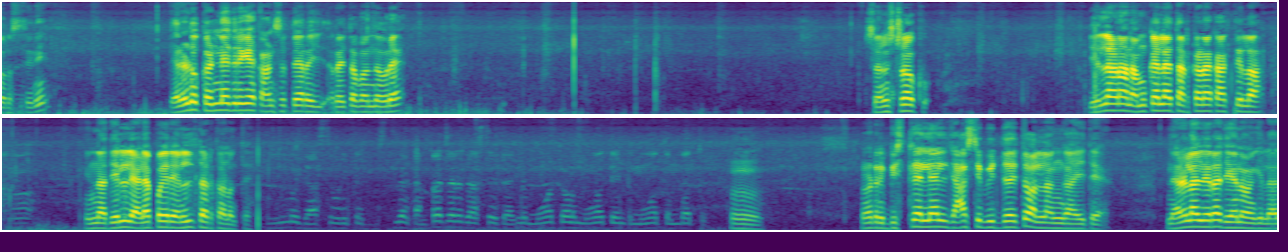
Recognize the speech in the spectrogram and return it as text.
ತೋರಿಸ್ತೀನಿ. ಎರಡು ಕಣ್ಣೆದುರಿಗೆ ಕಾಣಿಸುತ್ತೆ ರೈ ರೈತ ಬಂದವರೇ. ಸನ್ಸ್ಟ್ರೋಕು. ಎಲ್ಲಣ್ಣ ನಮ್ಮ ಕೈಲೇ ತಡ್ಕೊಳಕ್ ಆಗ್ತಿಲ್ಲ ಇನ್ನು ಅದೆಲ್ಲಿ ಎಳೆಪೈರು ಎಲ್ಲಿ ತಡ್ಕೊಳುತ್ತೆ ಜಾಸ್ತಿ ಹೊಡಿತೈತೆ ಬಿಸಿಲು ಟೆಂಪರೇಚರ್ ಜಾಸ್ತಿ ಐತೆ. ಆಗಲಿ ಮೂವತ್ತೇಳು ಮೂವತ್ತೆಂಟು ಮೂವತ್ತೊಂಬತ್ತು. ಹ್ಞೂ ನೋಡ್ರಿ ಬಿಸಿಲೆಲ್ಲೆಲ್ಲಿ ಜಾಸ್ತಿ ಬಿದ್ದೈತೋ ಅಲ್ಲಿ ಹಂಗೈತೆ ನೆರಳಲ್ಲಿರೋದು ಏನೂ ಆಗಿಲ್ಲ.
